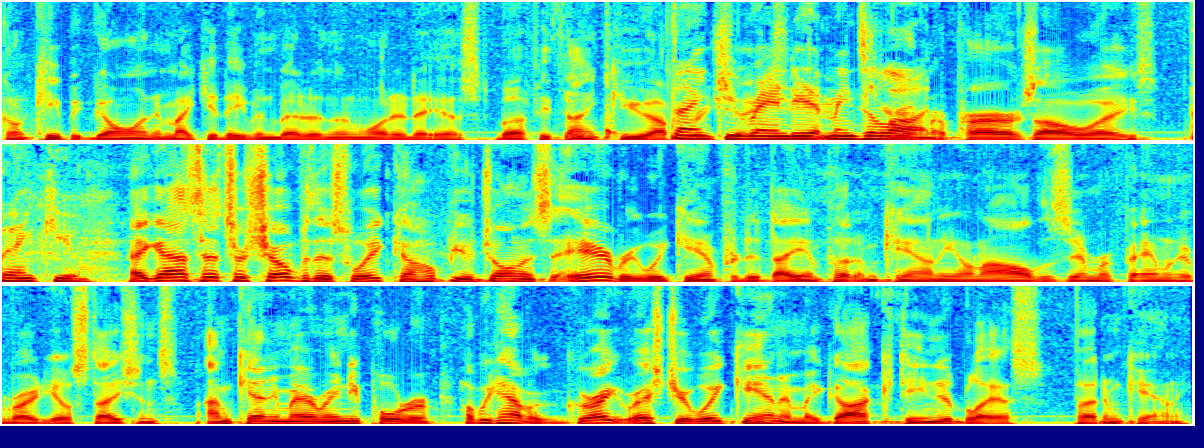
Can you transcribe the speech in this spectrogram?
going to keep it going and make it even better than what it is. Buffy, thank you. I Thank you, Randy. It means a You're lot. my prayers always. thank you. Hey guys, that's our show for this week. I hope you'll join us every weekend for Today in Putnam County on all the Zimmer family of radio stations. I'm County Mayor Randy Porter. Hope you have a great rest of your weekend and may God continue to bless Putnam County.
